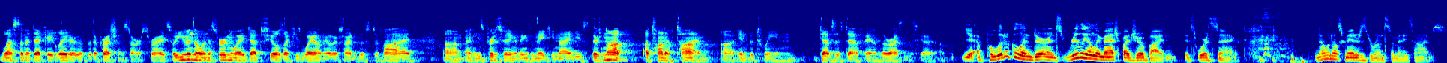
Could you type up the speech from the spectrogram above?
less than a decade later that the depression starts. Right. So even though in a certain way Debs feels like he's way on the other side of this divide. Um, and he's participating in things in the 1890s. There's not a ton of time uh, in between Debs's death and the rise of the CIO. Yeah, political endurance really only matched by Joe Biden. It's worth saying. no one else manages to run so many times.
